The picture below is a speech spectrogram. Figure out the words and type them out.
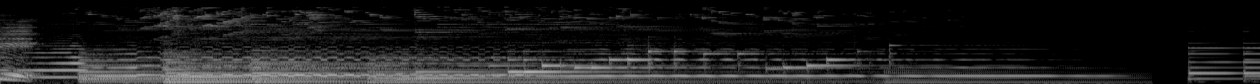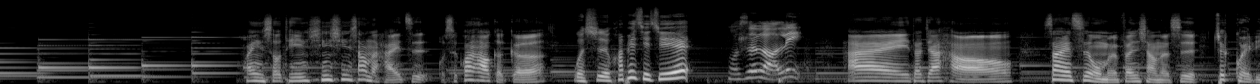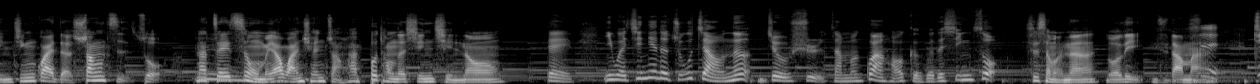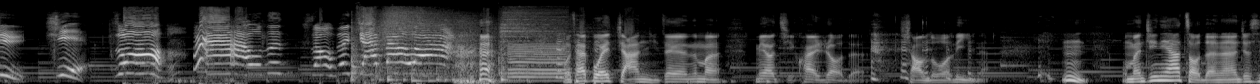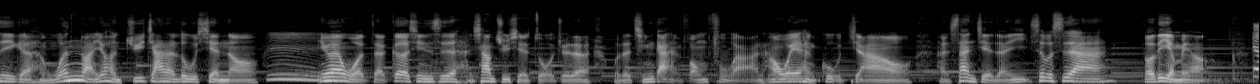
欢迎收听《星星上的孩子》，我是冠豪哥哥，我是花佩姐姐，我是萝莉。嗨，大家好！上一次我们分享的是最鬼灵精怪的双子座，那这一次我们要完全转换不同的心情哦。对，因为今天的主角呢，就是咱们冠豪哥哥的星座是什么呢？萝莉，你知道吗？是巨蟹座。我才不会夹你这个那么没有几块肉的 小萝莉呢。嗯，我们今天要走的呢，就是一个很温暖又很居家的路线哦。嗯，因为我的个性是很像巨蟹座，我觉得我的情感很丰富啊，然后我也很顾家哦，很善解人意，是不是啊？萝莉有没有？对，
